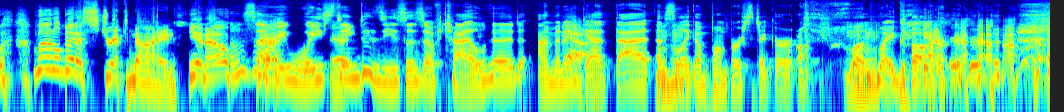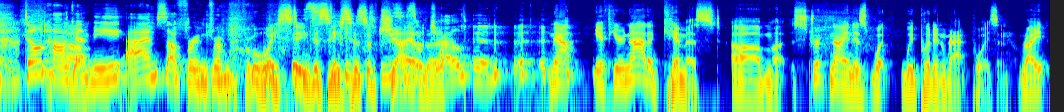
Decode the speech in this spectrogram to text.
Little bit of strychnine, you know? I'm sorry, wasting diseases of childhood. I'm gonna Yeah. get that as Mhm. like a bumper sticker on, Mhm. on my car. Don't honk at Um, me. I'm suffering from, wasting diseases of diseases childhood. childhood. now, if you're not a chemist, um, strychnine is what we put in rat poison, right?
